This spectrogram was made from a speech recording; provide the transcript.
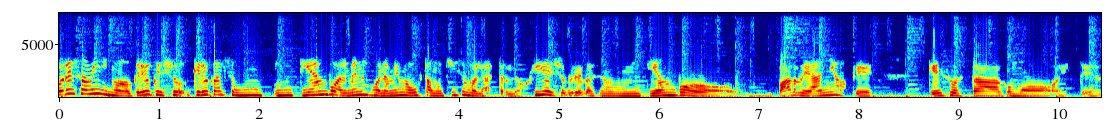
Por eso mismo, creo que yo creo que hace un, tiempo, al menos, bueno, a mí me gusta muchísimo la astrología y yo creo que hace un tiempo, un par de años que, que eso está como este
